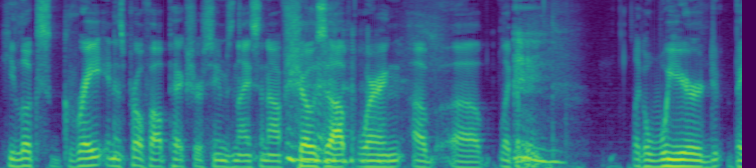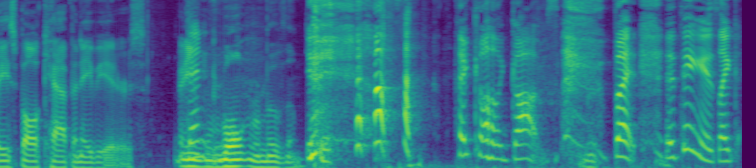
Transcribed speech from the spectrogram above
He looks great in his profile picture. Seems nice enough. Shows up wearing a uh, like a like a weird baseball cap and aviators, and he won't remove them. I call it cops. But the thing is, like,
